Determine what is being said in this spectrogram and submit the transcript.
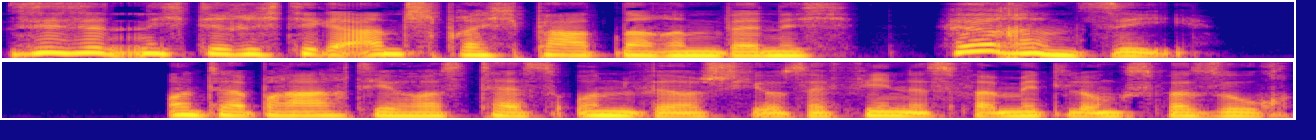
Sie sind nicht die richtige Ansprechpartnerin, wenn ich. Hören Sie! Unterbrach die Hostess unwirsch Josephines Vermittlungsversuch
